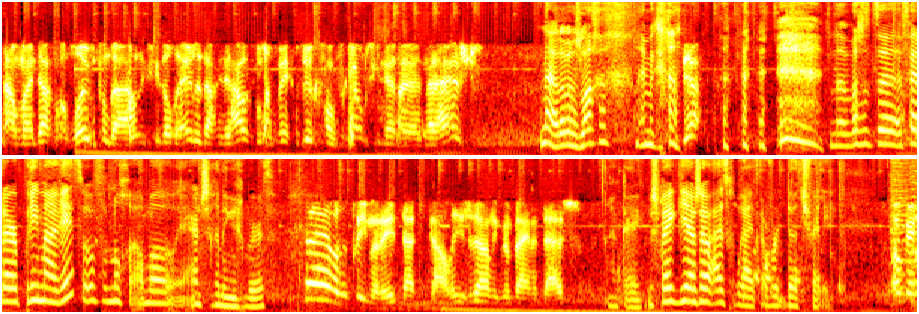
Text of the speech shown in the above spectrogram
Nou, mijn dag was leuk vandaag. Ik zit al de hele dag in de auto op weg terug van vakantie naar, uh, naar huis. Nou, dat was lachen, neem ik aan. Ja. was het uh, verder prima rit of nog allemaal ernstige dingen gebeurd? Nee, het was een prima rit. Uit Italië is gedaan. Ik ben bijna thuis. Oké, okay. we spreken jou zo uitgebreid over Dutch Valley. Oké. Okay.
